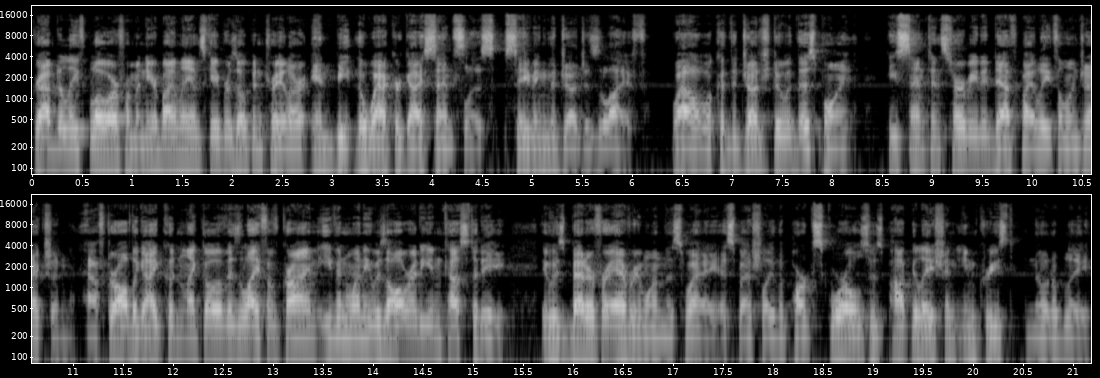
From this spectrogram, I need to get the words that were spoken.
grabbed a leaf blower from a nearby landscaper's open trailer, and beat the whacker guy senseless, saving the judge's life. Well, what could the judge do at this point? He sentenced Herbie to death by lethal injection. After all, the guy couldn't let go of his life of crime even when he was already in custody. It was better for everyone this way, especially the park squirrels whose population increased notably.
